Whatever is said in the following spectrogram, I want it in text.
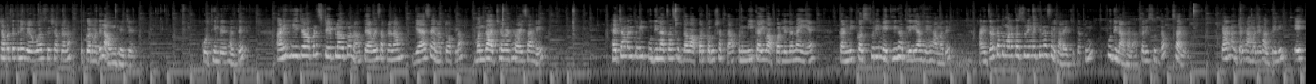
अशा पद्धतीने व्यवस्थित असे आपल्याला कुकरमध्ये लावून घ्यायचे. आहेत. कोथिंबीर घालते. आणि ही जेव्हा आपण स्टेप लावतो ना त्यावेळेस आपल्याला गॅस आहे ना तो आपला मंद आचेवर ठेवायचा आहे. ह्याच्यामध्ये तुम्ही पुदिनाचा सुद्धा वापर करू शकता पण मी काही वापरलेलं नाही आहे कारण मी कस्तुरी मेथी घातलेली आहे ह्यामध्ये. आणि जर का तुम्हाला कस्तुरी मेथी नसेल घालायची तर तुम्ही पुदिना घाला तरीसुद्धा चालेल. त्यानंतर ह्यामध्ये घालते मी एक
